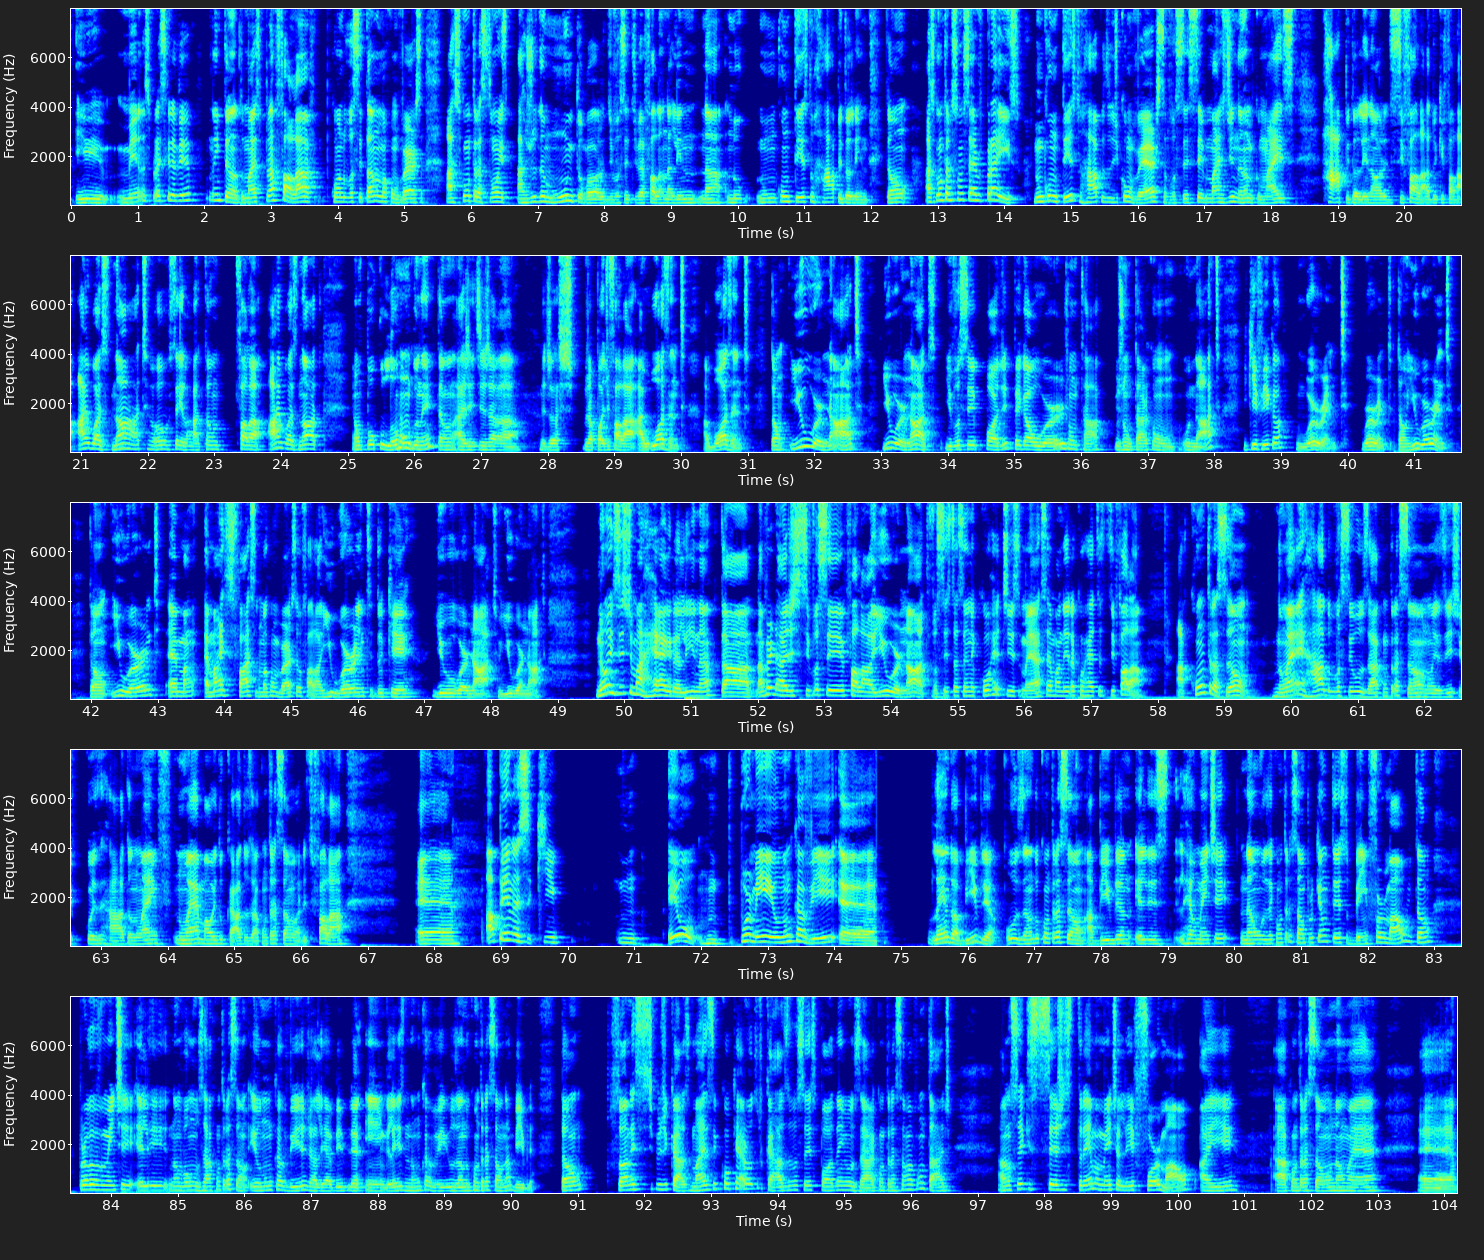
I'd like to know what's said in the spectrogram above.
e menos para escrever, nem tanto, mas para falar, quando você está numa conversa, as contrações ajudam muito a hora de você estiver falando ali na, no, num contexto rápido ali. Então, as contrações servem para isso. Num contexto rápido de conversa, você ser mais dinâmico, mais rápido ali na hora de se falar do que falar I was not, ou sei lá. Então, falar I was not é um pouco longo, né? Então, a gente já já, já pode falar I wasn't, I wasn't. Então, you were not, you were not, e você pode pegar o were, juntar, juntar com o not, e que fica weren't, weren't. Então, you weren't. Então, you weren't é, é mais fácil numa conversa eu falar you weren't do que you were not, you were not. Não existe uma regra ali, né? Tá, na verdade, se você falar you or not, você está sendo corretíssimo. Essa é a maneira correta de se falar. A contração não é errado você usar a contração, não existe coisa errada, não é, não é mal educado usar a contração na hora de falar. É apenas que hum, eu, por mim, eu nunca vi é, lendo a Bíblia usando contração. A Bíblia eles realmente não usam contração porque é um texto bem formal, então provavelmente eles não vão usar contração. Eu nunca vi, já li a Bíblia em inglês, nunca vi usando contração na Bíblia. Então, só nesse tipo de caso, mas em qualquer outro caso vocês podem usar contração à vontade. A não ser que seja extremamente ali formal, aí a contração não é, é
